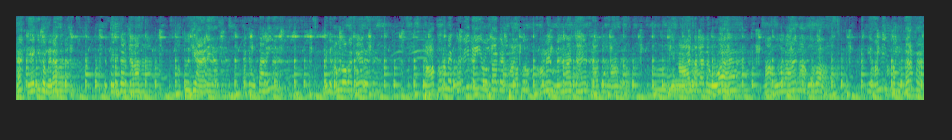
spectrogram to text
है। एक ही तो मिला था तो तेरी तरफ़ चला था। अब तू इसे आया नहीं जाता। ऐसे होता नहीं है। लेकिन हम लोग कह देते हैं ठाकुर में कभी नहीं होता कि ठाकुर हमें मिलना चाहे, ठाकुर ना मिले। ये ना आज तक हुआ है, ना हो रहा है, ना होगा। ये हम ही कम जर्फ हैं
